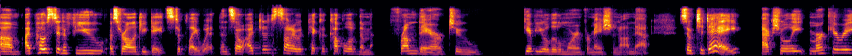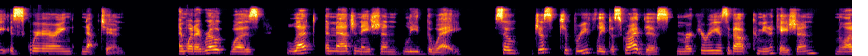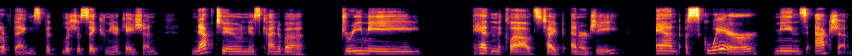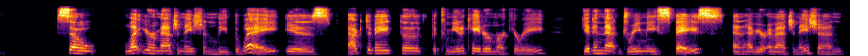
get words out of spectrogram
um, I posted a few astrology dates to play with. And so I just thought I would pick a couple of them from there to give you a little more information on that. So today, actually, Mercury is squaring Neptune. And what I wrote was let imagination lead the way. So, just to briefly describe this, Mercury is about communication, a lot of things, but let's just say communication. Neptune is kind of a dreamy, head in the clouds type energy. And a square means action. So, let your imagination lead the way is activate the, the communicator Mercury get in that dreamy space and have your imagination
